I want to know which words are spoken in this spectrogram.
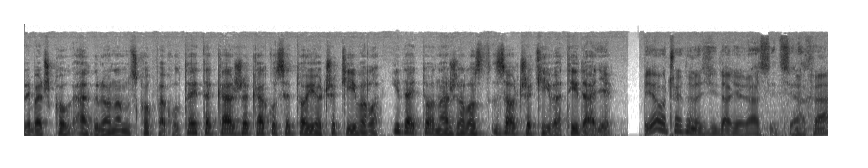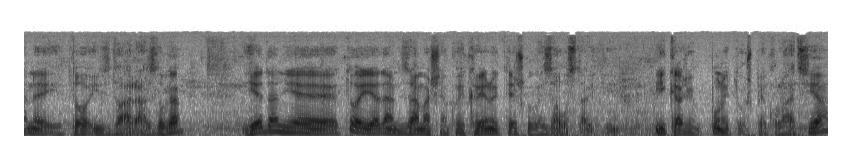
Zagrebačkog agronomskog fakulteta kaže kako se to i očekivalo i da je to nažalost za očekivati i dalje. Ja očekujem da će i dalje rasti cijena hrane i to iz dva razloga. Jedan je, to je jedan zamašnjak koji je krenuo i teško ga je zaustaviti. I kažem, puno je tu špekulacija.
